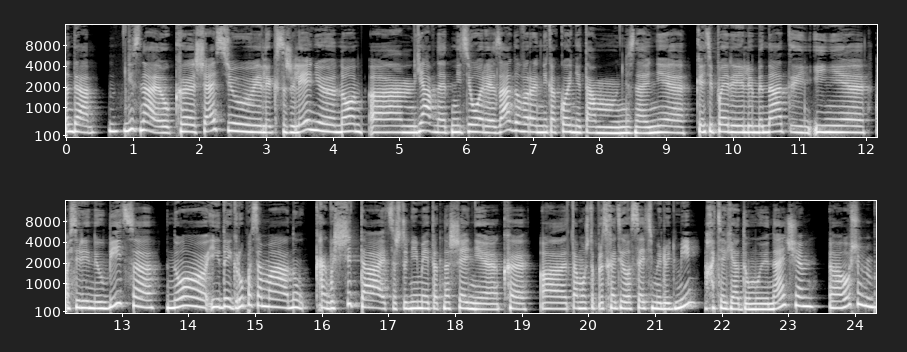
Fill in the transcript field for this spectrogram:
Да, не знаю, к счастью или к сожалению, но э, явно это не теория заговора, никакой не там, не знаю, не Кэти Перри иллюминат и, и не серийный убийца, но и да и группа сама, ну, как бы считается, что не имеет отношения к э, тому, что происходило с этими людьми, хотя я думаю иначе. А, в общем,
